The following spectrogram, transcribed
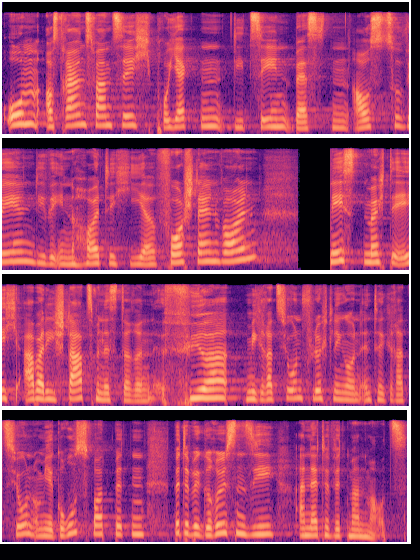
um aus 23 Projekten die zehn besten auszuwählen, die wir Ihnen heute hier vorstellen wollen. Zunächst möchte ich aber die Staatsministerin für Migration, Flüchtlinge und Integration um ihr Grußwort bitten. Bitte begrüßen Sie Annette Wittmann-Mautz.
